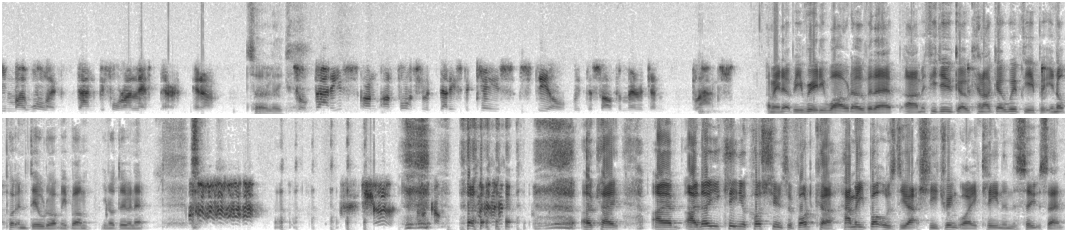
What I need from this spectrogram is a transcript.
in my wallet than before I left there. You know. Totally. So that is un- unfortunately that is the case still with the South American plans. I mean, it'd be really wild over there. Um, if you do go, can I go with you? But you're not putting a dildo up me bum. You're not doing it. okay. Um, I know you clean your costumes with vodka. How many bottles do you actually drink while you're cleaning the suits then?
